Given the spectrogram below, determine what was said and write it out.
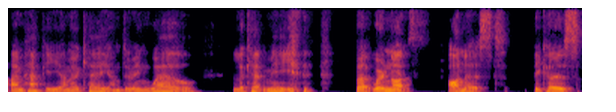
I'm happy, I'm okay, I'm doing well. Look at me. but we're not Yes. honest because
